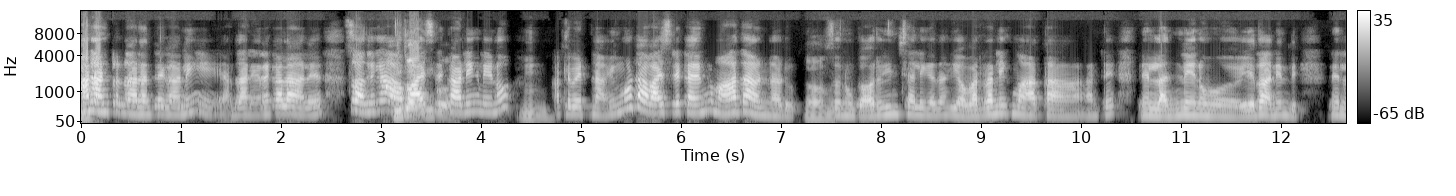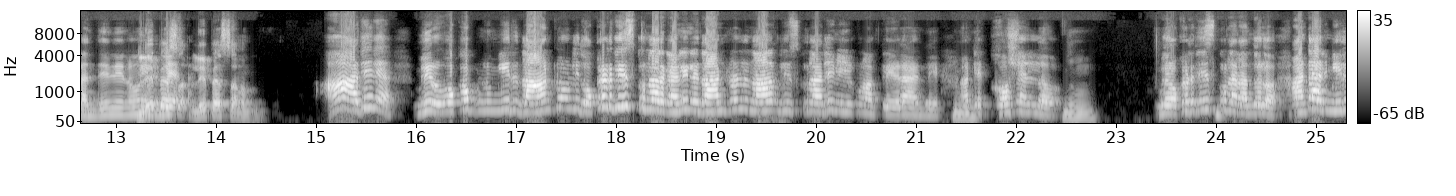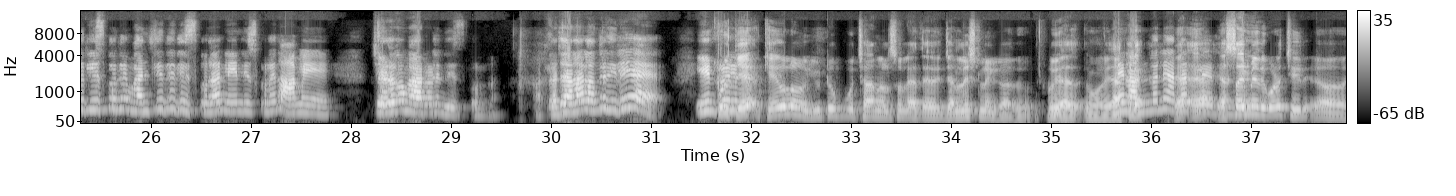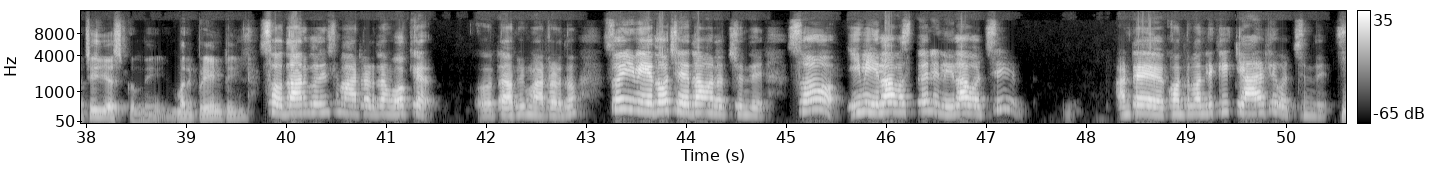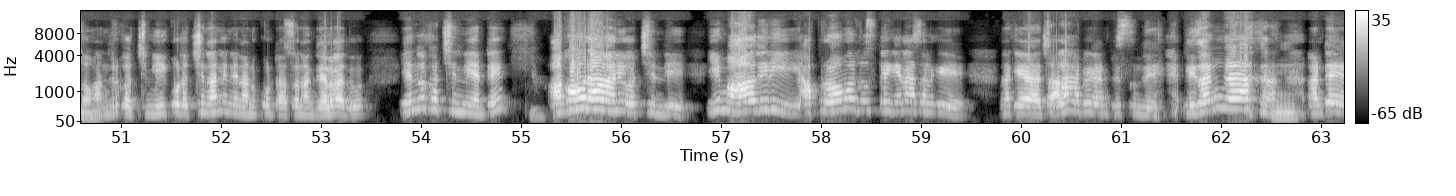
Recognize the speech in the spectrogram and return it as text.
అని అంటున్నారు అంతేగాని దాని వెనకాల సో అందుకే ఆ వాయిస్ రికార్డింగ్ నేను అట్లా పెట్టినా. ఇంకోటి ఆ వాయిస్ రికార్డింగ్ మాత అన్నాడు. సో నువ్వు గౌరవించాలి కదా. ఎవర్రా నీకు మాత? అంటే నేను లం- నేను ఏదో అనింది. నేను లంజి నేను లేపేస్తా లేపేస్తాను. ఆ, అదే మీరు ఒక మీరు దాంట్లో ఉండేది ఒక్కటి తీసుకున్నారు కానీ దాంట్లో నాలుగు తీసుకున్నది మీకు మాకు తేడా అండి. అంటే క్వశ్చన్లో. మీరు ఒకటి తీసుకున్నారు అందులో. అంటే అది మీరు తీసుకుని మంచిది తీసుకున్నారు నేను తీసుకునేది ఆమె చెడుగా మాట్లాడి తీసుకున్నా. అట్లా జనాలు అందరూ ఇదే కేవలం యూట్యూబ్ ఛానల్స్ లేకపోతే జర్నలిస్టులే కాదు. ఇప్పుడు ఎస్ఐ మీద కూడా చే- ఆ, చేయి చేసుకుంది. మరి ఇప్పుడు ఏంటి? సో దాని గురించి మాట్లాడదాం. ఓకే. టాపిక్ మాట్లాడదాం. సో ఈమె ఏదో చేద్దాం అని వచ్చింది. సో ఈమె ఇలా వస్తే నేను ఇలా వచ్చి అంటే కొంతమందికి క్లారిటీ వచ్చింది. So Hmm. అందరికి వచ్చి మీకు కూడా వచ్చిందని నేను అనుకుంటా. సో నాకు తెలియదు ఎందుకు వచ్చింది అంటే అఘోరా అని వచ్చింది. ఈ మాదిరి ఆ ప్రోమో చూస్తే కానీ అసలుకి నాకు చాలా హ్యాపీగా అనిపిస్తుంది. నిజంగా ఉమ్, అంటే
